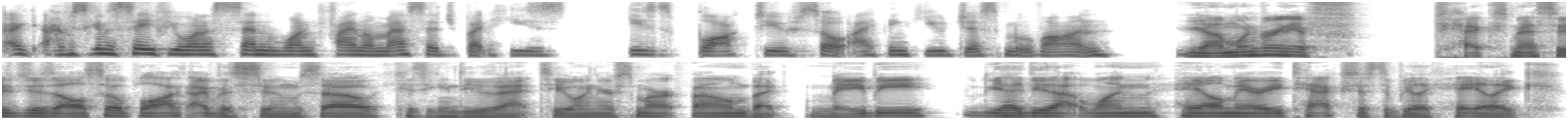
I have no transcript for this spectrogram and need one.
I, I was gonna say if you want to send one final message, but he's he's blocked you. So I think you just move on. Yeah, I'm wondering if text message is also blocked. I've assumed so because you can do that too on your smartphone. But maybe yeah, do that one hail mary text just to be like, hey, like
